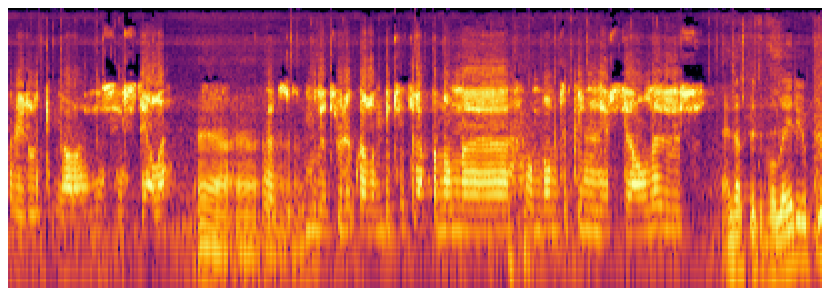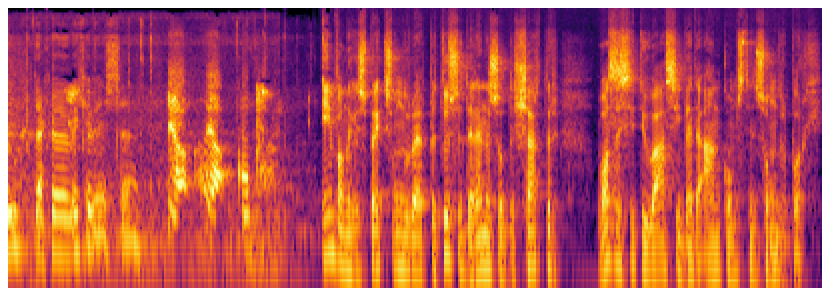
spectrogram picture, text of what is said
redelijk ja, herstellen. Ja, ja, ja. Het moet natuurlijk wel een beetje trappen om, uh, om dan te kunnen herstellen. Dus en dat is met de volledige ploeg dat je weg geweest bent? Ja, ja, klopt. Een van de gespreksonderwerpen tussen de renners op de charter was de situatie bij de aankomst in Sonderborg.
